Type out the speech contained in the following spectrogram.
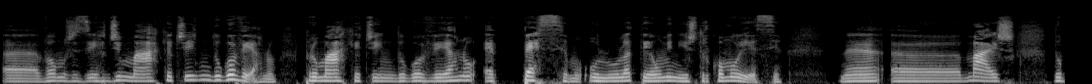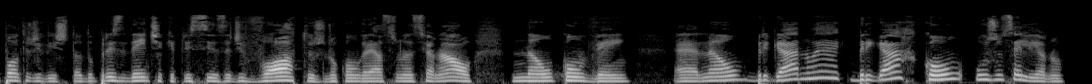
é, vamos dizer, de marketing do governo. Para o marketing do governo é péssimo o Lula ter um ministro como esse. Né? Uh, mas, do ponto de vista do presidente que precisa de votos no Congresso Nacional, não convém, é, não brigar, não é brigar com o Juscelino,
